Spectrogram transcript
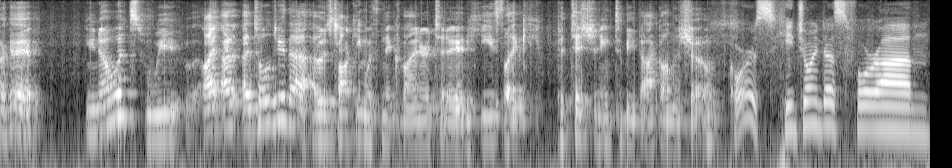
Okay, you know what's we? I, I I told you that I was talking with Nick Viner today, and he's like petitioning to be back on the show. Of course, he joined us for um,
